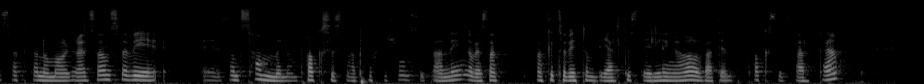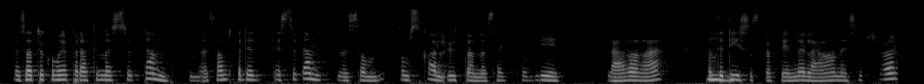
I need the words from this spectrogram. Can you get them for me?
sagt Anne Margaret. Sånn, Så er vi sånn, sammen om praksisen av profesjonsutdanning. Og vi har snakket, snakket så vidt om delte stillinger og vært inne på praksisfeltet. Men så at du kom inn på dette med studentene. Sant? For det, det er studentene som, som skal utdanne seg til å bli lærere. At det er de som skal finne læreren i seg sjøl.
